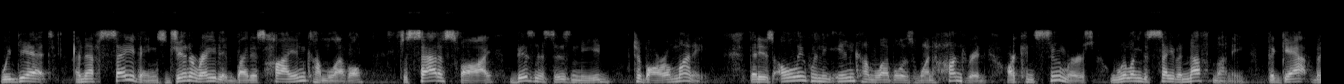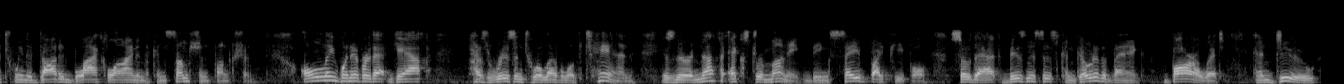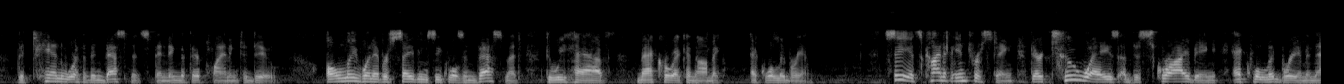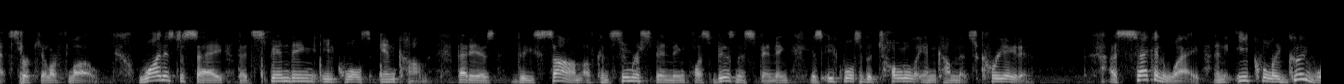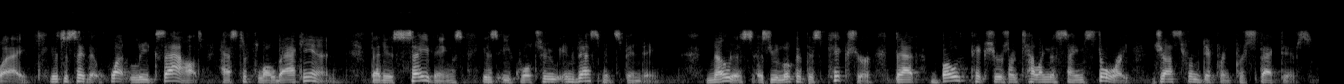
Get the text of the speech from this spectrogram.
we get enough savings generated by this high income level to satisfy businesses' need to borrow money. That is, only when the income level is 100 are consumers willing to save enough money, the gap between the dotted black line and the consumption function. Only whenever that gap has risen to a level of 10 is there enough extra money being saved by people so that businesses can go to the bank, borrow it, and do the 10 worth of investment spending that they're planning to do. Only whenever savings equals investment do we have macroeconomic equilibrium. See, it's kind of interesting. There are two ways of describing equilibrium in that circular flow. One is to say that spending equals income. That is, the sum of consumer spending plus business spending is equal to the total income that's created. A second way, an equally good way, is to say that what leaks out has to flow back in. That is, savings is equal to investment spending. Notice as you look at this picture that both pictures are telling the same story, just from different perspectives.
